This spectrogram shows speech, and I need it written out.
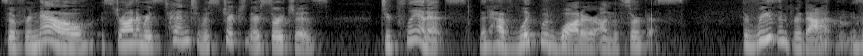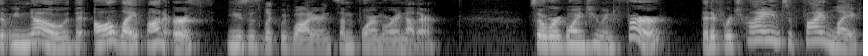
So for now, astronomers tend to restrict their searches to planets that have liquid water on the surface. The reason for that is that we know that all life on Earth uses liquid water in some form or another. So we're going to infer that if we're trying to find life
